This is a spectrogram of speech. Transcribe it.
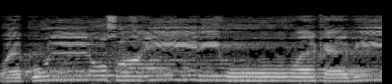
وكل صغير وكبير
